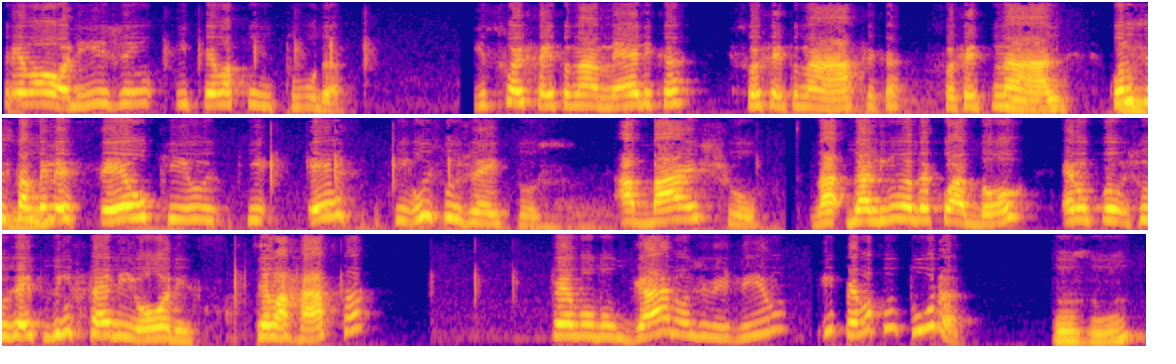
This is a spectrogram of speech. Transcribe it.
pela origem e pela cultura. Isso foi feito na América, isso foi feito na África, isso foi feito na uhum. Ásia. Quando uhum. se estabeleceu que, que, esse, que, os sujeitos abaixo da, da linha do Equador eram sujeitos inferiores pela raça, pelo lugar onde viviam e pela cultura. Uhum.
